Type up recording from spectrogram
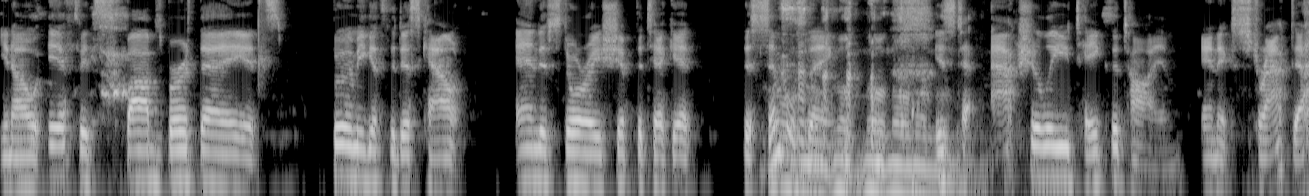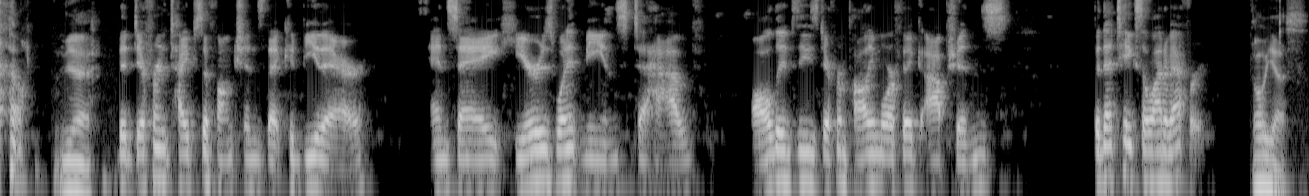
you know, if it's Bob's birthday, it's boom, he gets the discount. End of story, ship the ticket. The simple thing No, no, no, no, no, is to actually take the time and extract out yeah, the different types of functions that could be there and say, here's what it means to have all of these different polymorphic options. But that takes a lot of effort. oh yes,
